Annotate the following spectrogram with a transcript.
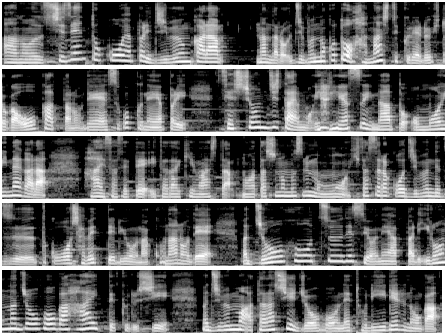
あの、自然とこうやっぱり自分からなんだろう、自分のことを話してくれる人が多かったので、すごくね、やっぱりセッション自体もやりやすいなと思いながら、はい、させていただきました。私の娘ももうひたすらこう自分でずっとこう喋ってるような子なので、まあ、情報通ですよね。やっぱりいろんな情報が入ってくるし、まあ、自分も新しい情報をね、取り入れるのが、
